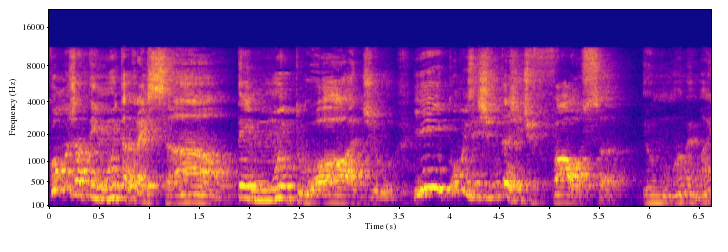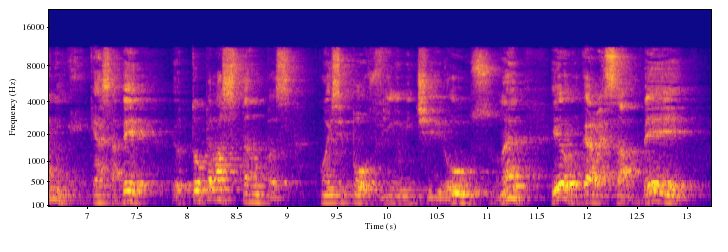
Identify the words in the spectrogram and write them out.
como já tem muita traição, tem muito ódio, e como existe muita gente falsa, eu não amo mais ninguém. Quer saber? Eu tô pelas tampas com esse povinho mentiroso, né? Eu não quero mais saber.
